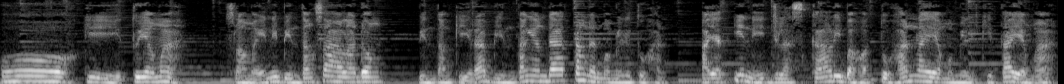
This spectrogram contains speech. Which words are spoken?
Oh, gitu ya mah. Selama ini Bintang salah dong. Bintang kira Bintang yang datang dan memilih Tuhan. Ayat ini jelas sekali bahwa Tuhanlah yang memilih kita ya mah.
